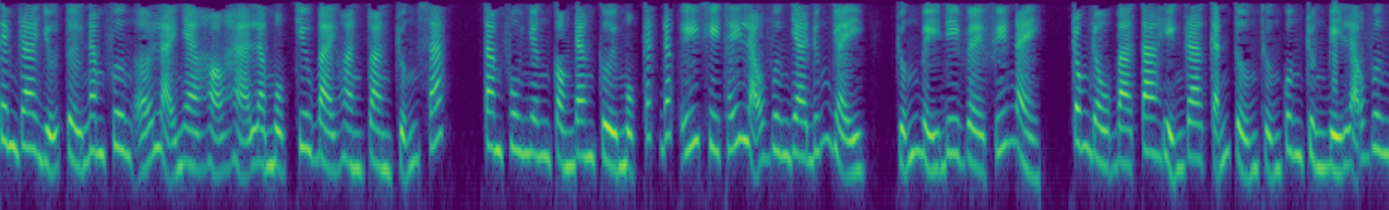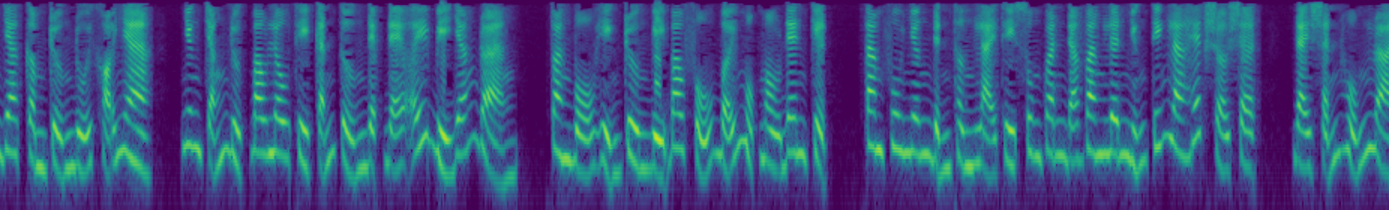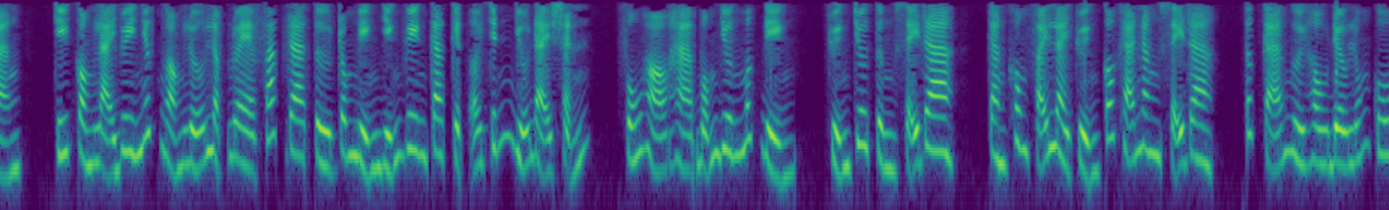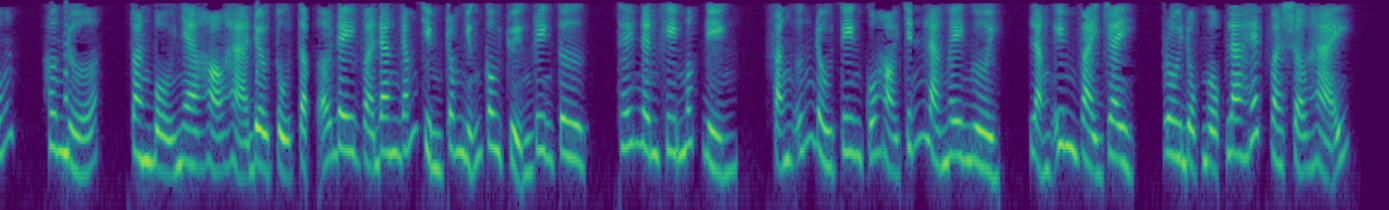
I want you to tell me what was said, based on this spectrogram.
Xem ra giữ từ Nam Phương ở lại nhà họ hạ là một chiêu bài hoàn toàn chuẩn xác, tam phu nhân còn đang cười một cách đắc ý khi thấy lão vương gia đứng dậy, chuẩn bị đi về phía này, trong đầu bà ta hiện ra cảnh tượng thượng quân trừng bị lão vương gia cầm trượng đuổi khỏi nhà, nhưng chẳng được bao lâu thì cảnh tượng đẹp đẽ ấy bị gián đoạn, toàn bộ hiện trường bị bao phủ bởi một màu đen kịch, tam phu nhân định thần lại thì xung quanh đã vang lên những tiếng la hét sợ sệt, đại sảnh hỗn loạn, chỉ còn lại duy nhất ngọn lửa lập lòe phát ra từ trong miệng diễn viên ca kịch ở chính giữa đại sảnh, phủ họ hạ bỗng dương mất điện, chuyện chưa từng xảy ra, càng không phải là chuyện có khả năng xảy ra, tất cả người hầu đều lúng cuốn, hơn nữa, toàn bộ nhà họ hạ đều tụ tập ở đây và đang đắm chìm trong những câu chuyện riêng tư, thế nên khi mất điện, phản ứng đầu tiên của họ chính là ngây người, lặng im vài giây, rồi đột ngột la hét và sợ hãi,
